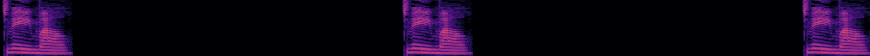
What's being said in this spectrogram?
tweemaal tweemaal tweemaal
